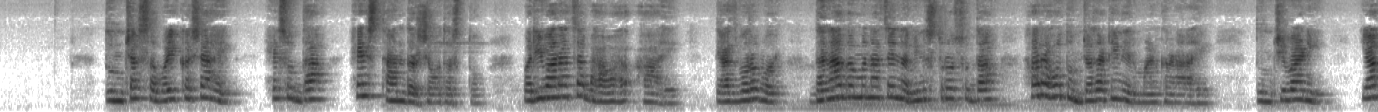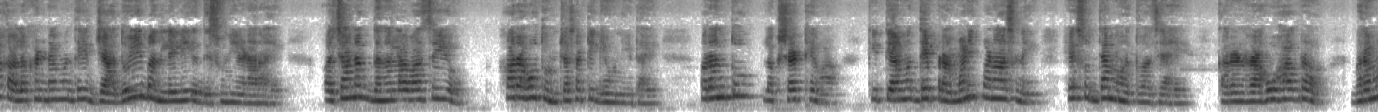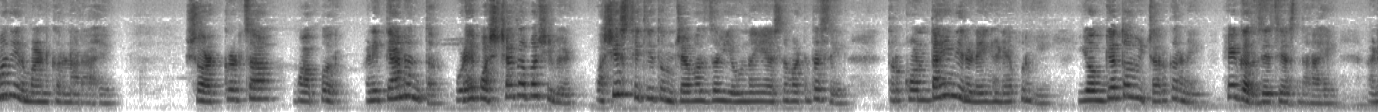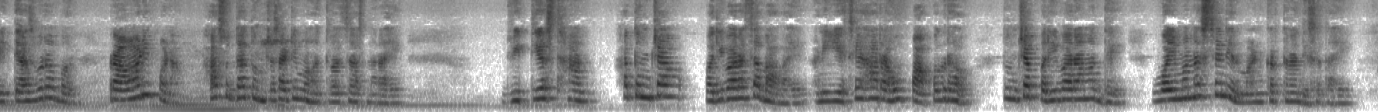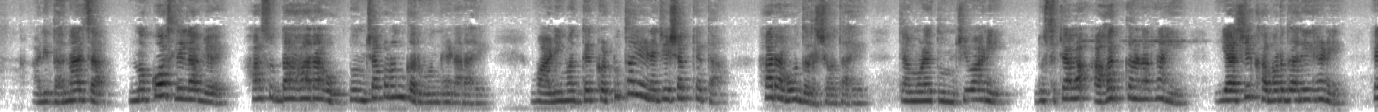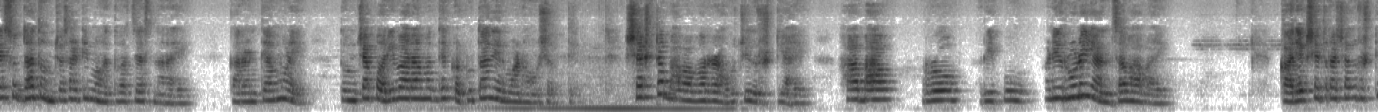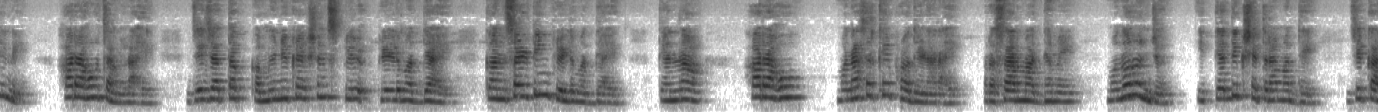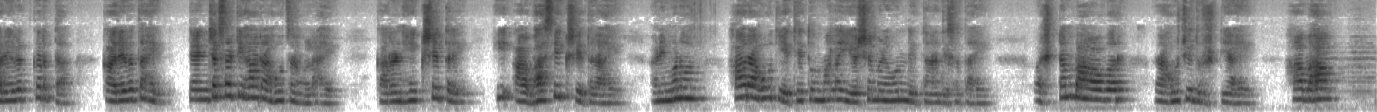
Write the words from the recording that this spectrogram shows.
तुमच्या सवयी कशा आहेत? हे सुद्धा हे स्थान दर्शवत असतो. परिवाराचा भाव हा हा आहे. त्याचबरोबर धनागमनाचे नवीन स्रोत सुद्धा हा राहू तुमच्यासाठी निर्माण करणार आहे. तुमची वाणी या कालखंडामध्ये जादुई बनलेली दिसून येणार आहे. अचानक धनलाभाचे योग हा राहू तुमच्यासाठी घेऊन येत आहे. परंतु लक्षात ठेवा की त्यामध्ये प्रामाणिकपणा असणे हे सुद्धा महत्त्वाचे आहे. कारण राहू हा ग्रह भ्रम निर्माण करणारा आहे. शॉर्टकटचा वापर आणि त्यानंतर पुढे पश्चातापाची वेळ अशी स्थिती तुमच्यावर जर येऊ नये असं वाटत असेल तर कोणताही निर्णय घेण्यापूर्वी योग्य तो विचार करणे हे गरजेचे असणार आहे. आणि त्याचबरोबर प्रामाणिकपणा हा सुद्धा तुमच्यासाठी महत्त्वाचा असणार आहे. द्वितीय स्थान हा तुमच्या परिवाराचा भाव आहे आणि येथे हा राहू पापग्रह तुमच्या परिवारामध्ये वैमनस्य निर्माण करताना दिसत आहे. आणि धनाचा नको असलेला व्यय हा सुद्धा हा राहू तुमच्याकडून करवून घेणार आहे. वाणीमध्ये कटुता येण्याची शक्यता हा राहू दर्शवत आहे. त्यामुळे तुमची वाणी दुसऱ्याला आहत करणार नाही याची खबरदारी घेणे हे सुद्धा तुमच्यासाठी महत्त्वाचे असणार आहे. कारण त्यामुळे तुमच्या परिवारामध्ये कटुता निर्माण होऊ शकते. षष्ठ भावावर राहूची दृष्टी आहे. हा भाव रोग रिपू आणि ऋण यांचा भाव आहे. कार्यक्षेत्राच्या दृष्टीने हा राहू चांगला आहे. जे जातक कम्युनिकेशन फील्डमध्ये आहे कन्सल्टिंग फील्डमध्ये आहेत त्यांना हा राहू मनासारखे फळ देणार आहे. प्रसार माध्यमे मनोरंजन इत्यादी क्षेत्रामध्ये जे कार्यरत करता कार्यरत आहेत त्यांच्यासाठी हा राहू चांगला आहे. कारण ही क्षेत्रे ही आभासी क्षेत्र आहे आणि म्हणून हा राहू येथे तुम्हाला यश मिळवून देताना दिसत आहे. अष्टम भावावर राहूची दृष्टी आहे. हा भाव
